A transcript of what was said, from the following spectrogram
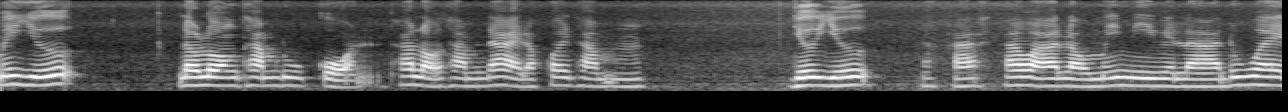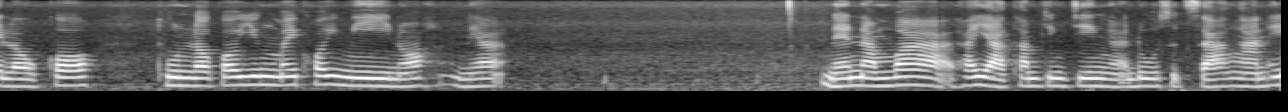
ไม่เยอะ เราลองทำดูก่อน ถ้าเราทำได้เราค่อยทำเยอะๆ นะคะ ถ้าว่าเราไม่มีเวลาด้วยเราก็ทุนเราก็ยิ่งไม่ค่อยมีเนาะอันเนี้ยแนะนำว่าถ้าอยากทำจริงๆอะดูศึกษางานให้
